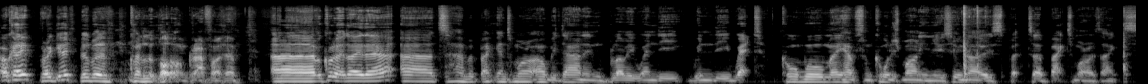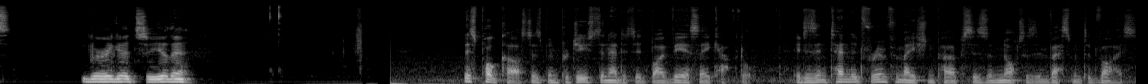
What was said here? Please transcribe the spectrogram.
Okay, very good. A little bit of quite a lot on graphite there. Uh, we'll call it a day there. Uh, to have it back again tomorrow. I'll be down in blowy, windy, windy, wet Cornwall. May have some Cornish mining news. Who knows? But uh, back tomorrow. Thanks. Very good. See you then. This podcast has been produced and edited by VSA Capital. It is intended for information purposes and not as investment advice.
